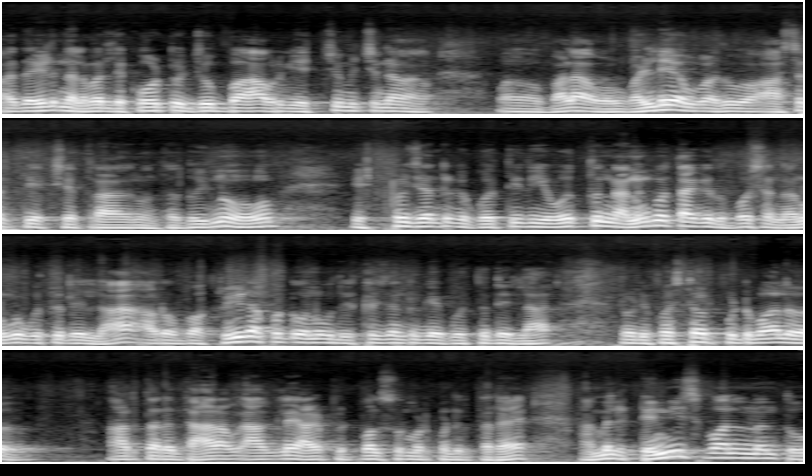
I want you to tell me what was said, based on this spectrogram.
ಅದು ಹೇಳಿದ್ನಲ್ಲ ಮೊದಲೇ ಕೋಟು, ಜುಬ್ಬ, ಅವ್ರಿಗೆ ಹೆಚ್ಚು ಮೆಚ್ಚಿನ ಭಾಳ ಒಳ್ಳೆಯ ಅದು ಆಸಕ್ತಿಯ ಕ್ಷೇತ್ರ ಅನ್ನುವಂಥದ್ದು. ಇನ್ನೂ ಎಷ್ಟೋ ಜನರಿಗೆ ಗೊತ್ತಿದೆ, ಇವತ್ತು ನನಗೆ ಗೊತ್ತಾಗಿದ್ದು ಬಹುಶಃ ನನಗೂ ಗೊತ್ತಿರಲಿಲ್ಲ, ಅವರೊಬ್ಬ ಕ್ರೀಡಾಪಟು ಅನ್ನೋದು ಎಷ್ಟೋ ಜನರಿಗೆ ಗೊತ್ತಿರಲಿಲ್ಲ. ನೋಡಿ ಫಸ್ಟ್ ಅವ್ರು ಫುಟ್ಬಾಲ್ ಆಡ್ತಾರೆ ಆ, ಆಗಲೇ ಫುಟ್ಬಾಲ್ ಶುರು ಮಾಡ್ಕೊಂಡಿರ್ತಾರೆ. ಆಮೇಲೆ ಟೆನ್ನಿಸ್ ಬಾಲ್ನಂತೂ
